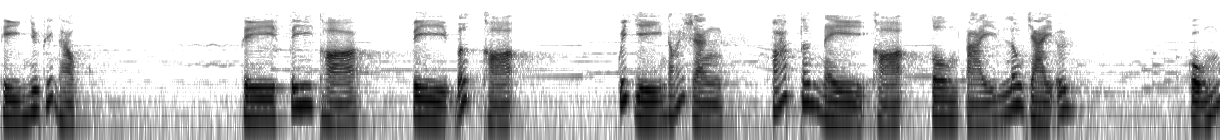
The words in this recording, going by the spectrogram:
thì như thế nào? Thì phi thọ, phi bất thọ. Quý vị nói rằng Pháp thân này thọ tồn tại lâu dài ư? Cũng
